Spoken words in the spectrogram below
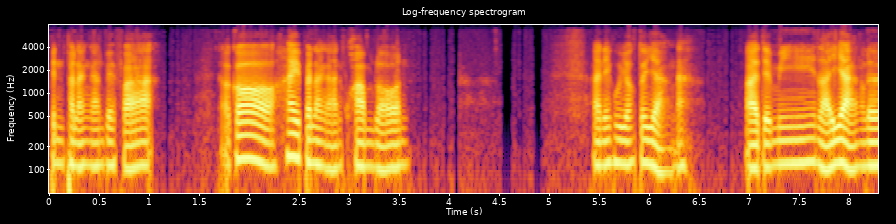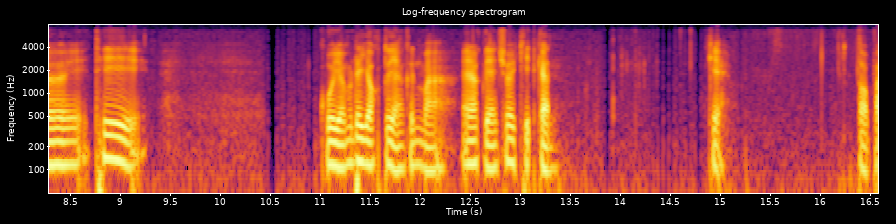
เป็นพลังงานไฟฟ้า แล้วก็ให้พลังงานความร้อน อันนี้ครูยกตัวอย่างนะ อาจจะมีหลายอย่างเลยที่ครูยังไม่ได้ยกตัวอย่างขึ้นมา ให้นักเรียนช่วยคิดกัน ต่อไป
